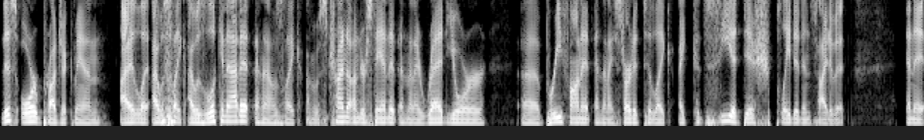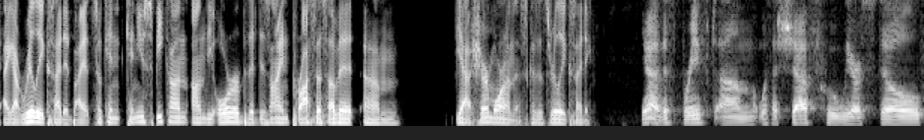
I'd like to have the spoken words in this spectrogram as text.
This orb project, man, I like. I was like, I was looking at it, and I was like, I was trying to understand it, and then I read your uh, brief on it, and then I started to like, I could see a dish plated inside of it, and I, I got really excited by it. So, can can you speak on on the orb, the design process of it? Um, yeah, share more on this because it's really exciting. Yeah, this briefed um, with a chef who we are still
